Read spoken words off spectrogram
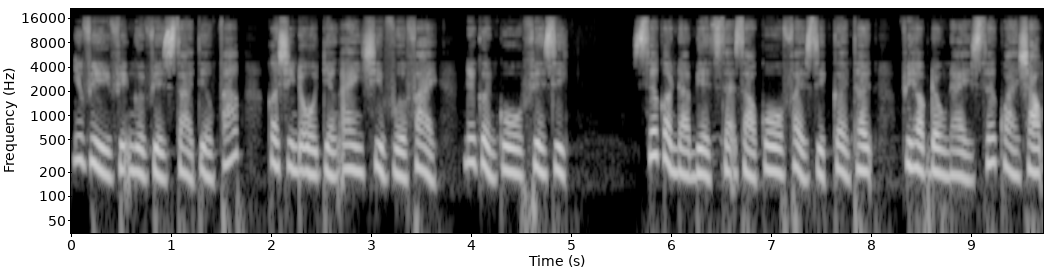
Nhưng vì vị người Việt giỏi tiếng Pháp có trình độ tiếng Anh chỉ vừa phải nên cần cô phiên dịch. Sếp còn đặc biệt dặn dò cô phải dịch cẩn thận vì hợp đồng này rất quan trọng.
